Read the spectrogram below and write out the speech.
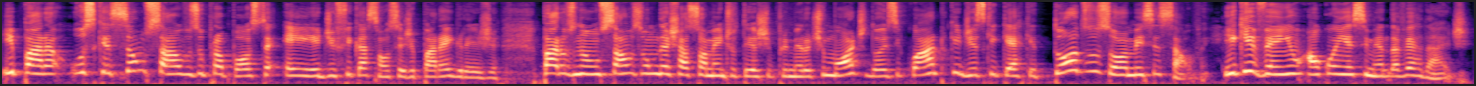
E para os que são salvos, o propósito é edificação, ou seja, para a igreja. Para os não salvos, vamos deixar somente o texto de 1 Timóteo 2 e 4, que diz que quer que todos os homens se salvem e que venham ao conhecimento da verdade.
